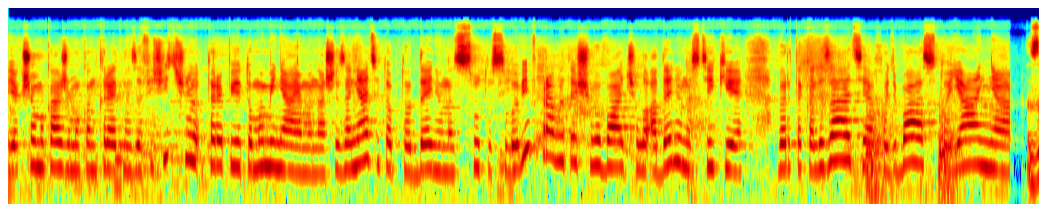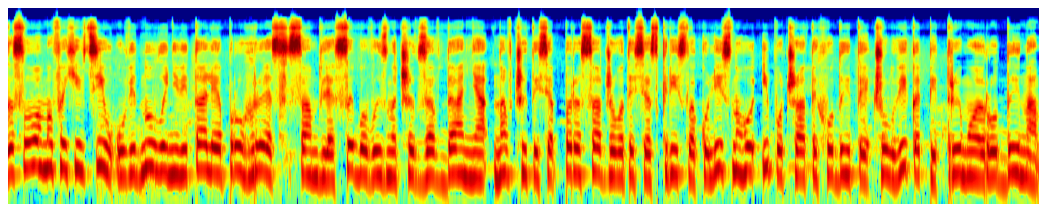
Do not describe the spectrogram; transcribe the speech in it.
якщо ми кажемо конкретно за фізичну терапію, то ми міняємо наші заняття. Тобто день у нас суто силові вправи, те, що ви бачили, а день у нас тільки вертикалізація, ходьба, стояння. За словами фахівців, у відновленні Віталія прогрес сам для себе визначив завдання навчитися пересаджуватися з крісла колісного і почати ходити. Чоловіка підтримує родина.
